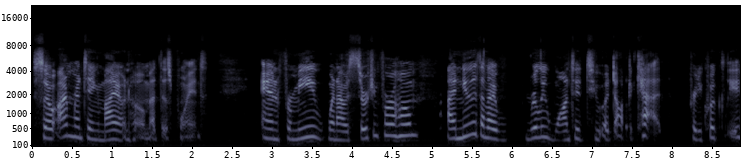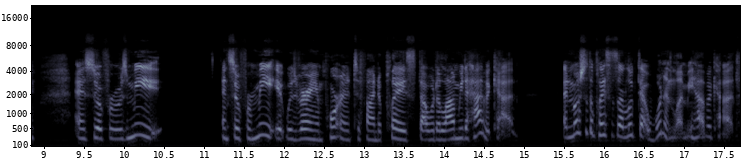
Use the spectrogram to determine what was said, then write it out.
So I'm renting my own home at this point. And for me, when I was searching for a home, I knew that I really wanted to adopt a cat pretty quickly. And so for it was me and so for me it was very important to find a place that would allow me to have a cat. And most of the places I looked at wouldn't let me have a cat.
